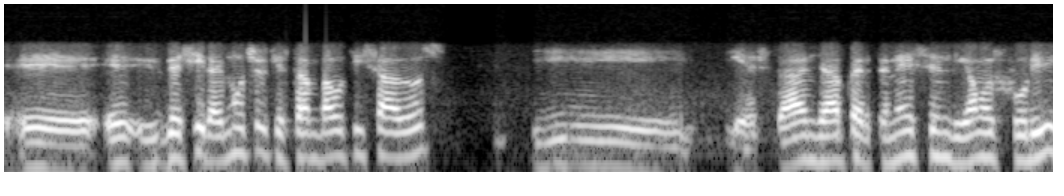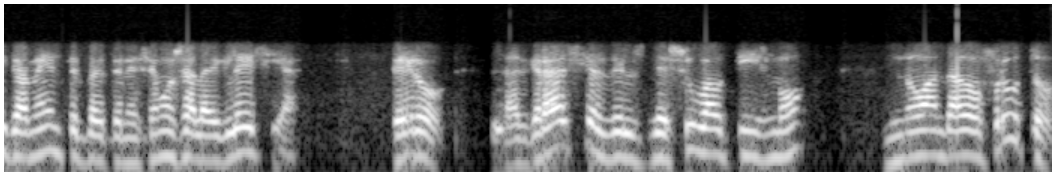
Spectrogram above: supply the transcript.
eh, eh, es decir, hay muchos que están bautizados y, están ya pertenecen, digamos, jurídicamente pertenecemos a la iglesia, pero las gracias de su bautismo no han dado fruto,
